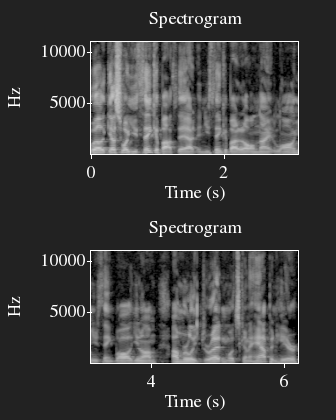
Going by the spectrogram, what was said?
Well, guess what? You think about that and you think about it all night long. You think, well, you know, I'm, I'm really dreading what's going to happen here.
